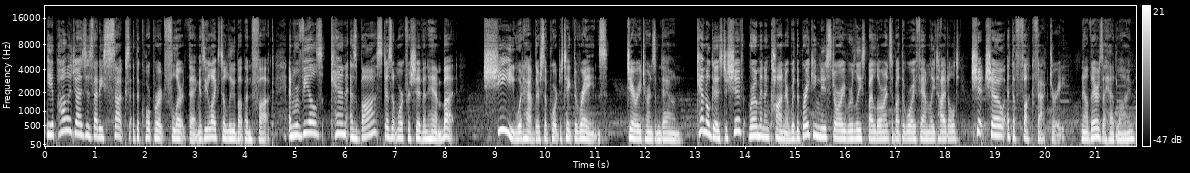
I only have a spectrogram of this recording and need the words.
He apologizes that he sucks at the corporate flirt thing, as he likes to lube up and fuck, and reveals Ken as boss doesn't work for Shiv and him, but she would have their support to take the reins. Gerri turns him down. Kendall goes to Shiv, Roman, and Connor with the breaking news story released by Lawrence about the Roy family titled Shit Show at the Fuck Factory. Now there's a headline.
